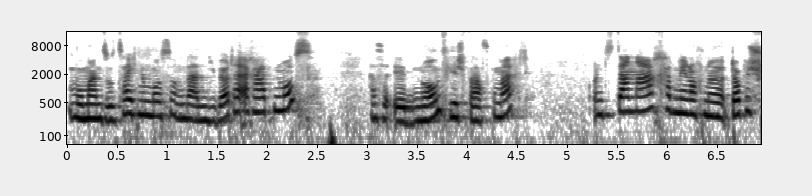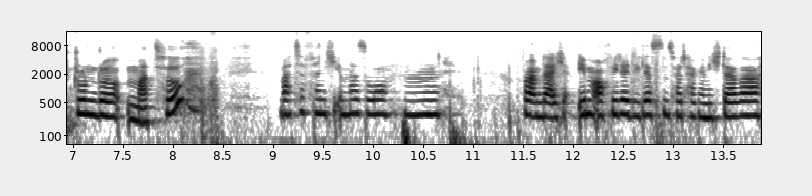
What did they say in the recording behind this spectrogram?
wo man so zeichnen muss und dann die Wörter erraten muss. Das hat enorm viel Spaß gemacht. Und danach hatten wir noch eine Doppelstunde Mathe. Mathe fand ich immer so, hm, vor allem da ich eben auch wieder die letzten zwei Tage nicht da war,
